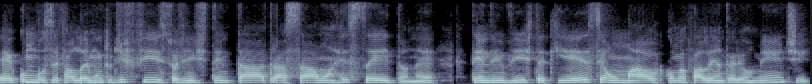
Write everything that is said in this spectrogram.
é, como você falou, é muito difícil a gente tentar traçar uma receita, né? Tendo em vista que esse é um mal, como eu falei anteriormente,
